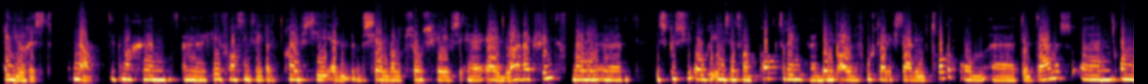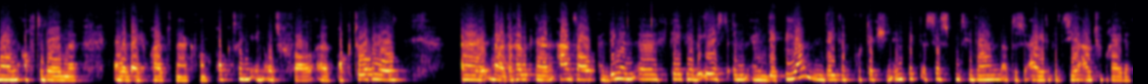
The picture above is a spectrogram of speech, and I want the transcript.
en jurist. Nou, het mag uh, geen verrassing zijn dat ik privacy en bescherming van de persoonsgegevens uh, erg belangrijk vind. Bij de uh, discussie over de inzet van proctoring ben ik al in een vroegtijdig stadium betrokken om tentamens ehm, online af te nemen en daarbij gebruik te maken van proctoring, in ons geval Proctorio. nou, daar heb ik naar een aantal dingen gekeken. We hebben eerst een, een DPIA, een Data Protection Impact Assessment gedaan. Dat is eigenlijk een zeer uitgebreide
